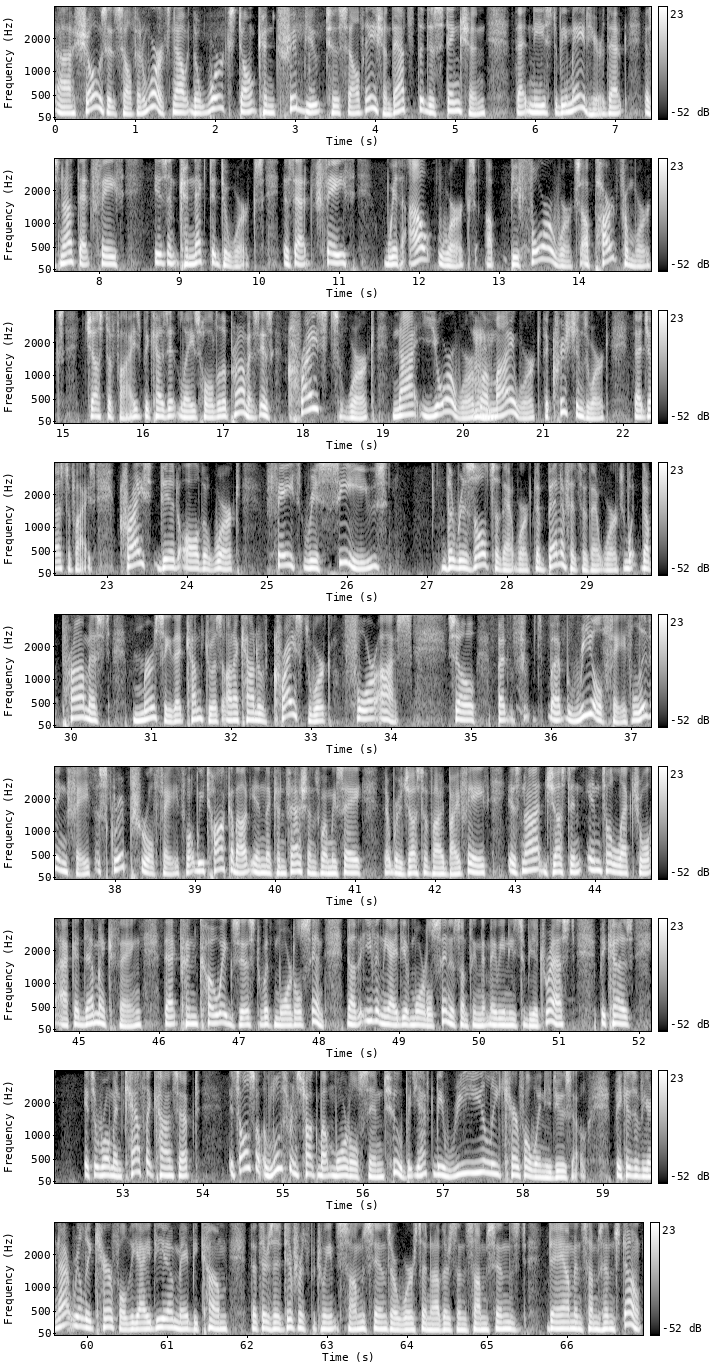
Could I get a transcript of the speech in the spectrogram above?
uh, shows itself in works. Now, the works don't contribute to salvation. That's the distinction that needs to be made here. That it's not that faith isn't connected to works, is that faith without works, uh, before works, apart from works, justifies because it lays hold of the promise. Is Christ's work, not your work mm-hmm. or my work, the Christian's work, that justifies. Christ did all the work. Faith receives the results of that work, the benefits of that work, the promised mercy that comes to us on account of Christ's work for us. So, but, but real faith, living faith, scriptural faith, what we talk about in the confessions when we say that we're justified by faith, is not just an intellectual academic thing that can coexist with mortal sin. Now, even the idea of mortal sin is something that maybe needs to be addressed because it's a Roman Catholic concept it's also Lutherans talk about mortal sin too, but you have to be really careful when you do so. Because if you're not really careful, the idea may become that there's a difference between some sins are worse than others and some sins damn and some sins don't.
